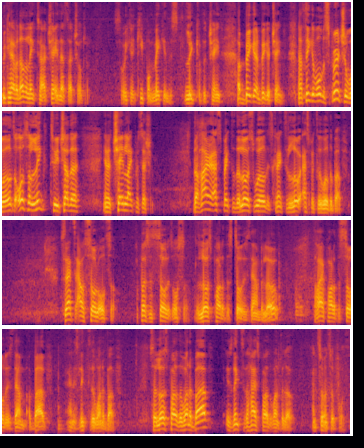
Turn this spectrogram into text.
We can have another link to our chain, that's our children. So we can keep on making this link of the chain a bigger and bigger chain. Now think of all the spiritual worlds also linked to each other in a chain like procession. The higher aspect of the lowest world is connected to the lower aspect of the world above. So that's our soul also. A person's soul is also. The lowest part of the soul is down below, the higher part of the soul is down above, and is linked to the one above. So the lowest part of the one above is linked to the highest part of the one below, and so on and so forth.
